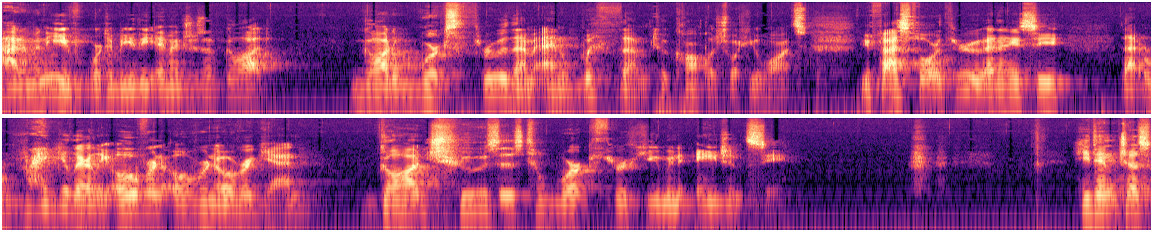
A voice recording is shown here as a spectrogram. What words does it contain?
Adam and Eve were to be the images of God. God works through them and with them to accomplish what he wants. You fast forward through, and then you see that regularly, over and over and over again, God chooses to work through human agency. he didn't just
